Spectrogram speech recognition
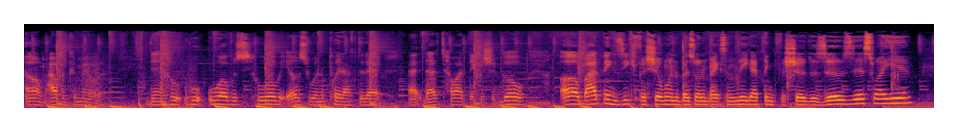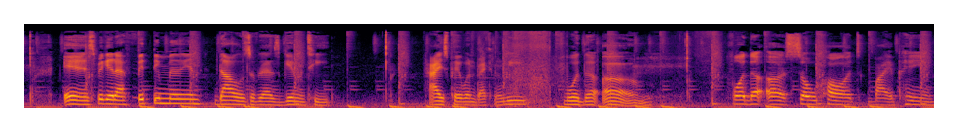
um, Alvin Kamara. Then who, who, whoever whoever else you want to put after that, that, that's how I think it should go. Uh, but I think Zeke for sure one of the best running backs in the league. I think for sure deserves this right here. And speaking of that, fifty million dollars of that is guaranteed. Highest paid running back in the league for the um for the uh so-called by opinion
